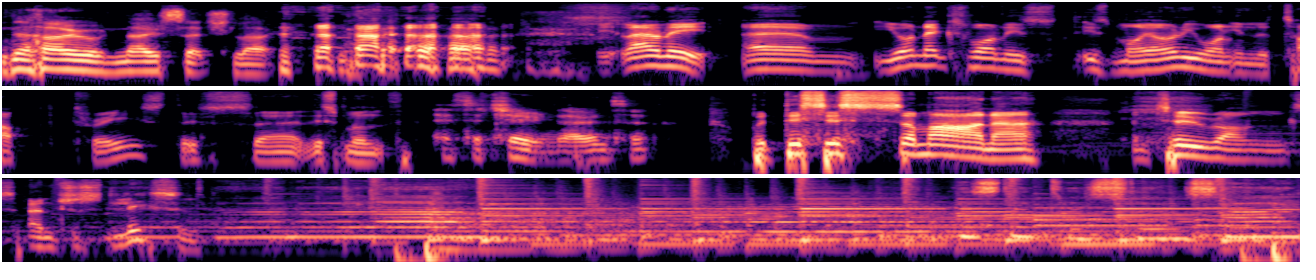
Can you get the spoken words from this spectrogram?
No, no such luck. Lowney, um, your next one is is my only one in the top threes this uh, this month. It's a tune, though, isn't it? But this is Samana and Two Wrongs, and just listen. Eternal is the distance I know.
